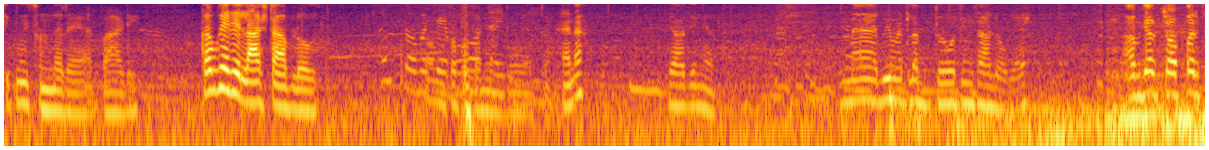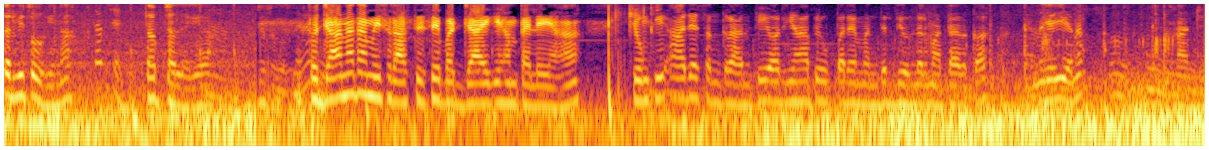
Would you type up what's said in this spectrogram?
कितनी सुंदर है यार पहाड़ी। कब गए थे लास्ट आप लोग? तो पता नहीं है ना? याद ही नहीं आता। मैं अभी मतलब दो तीन साल हो गए। अब जब चॉपर सर्विस होगी ना तब चल तब चले गया तो जाना था हम इस रास्ते से बट जाएँगे हम पहले यहाँ क्योंकि आज है संक्रांति और यहाँ पे ऊपर है मंदिर दियोंदर माता का। यही है ना? हाँ जी।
